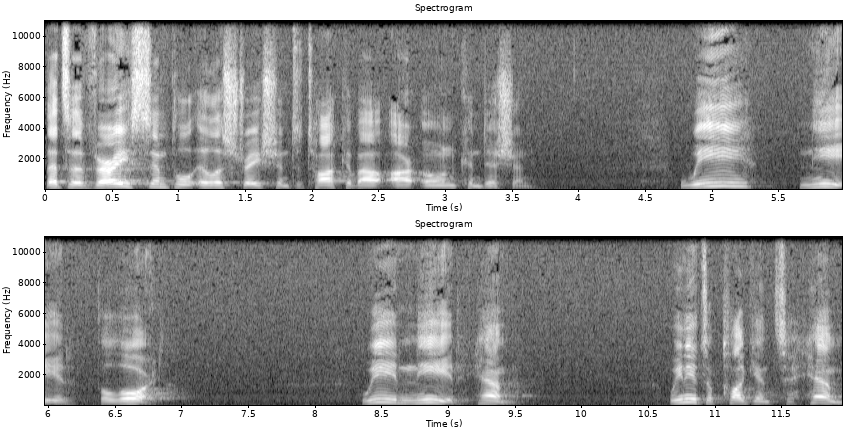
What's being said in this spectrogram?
that's a very simple illustration to talk about our own condition. We need the Lord. We need Him. We need to plug into Him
